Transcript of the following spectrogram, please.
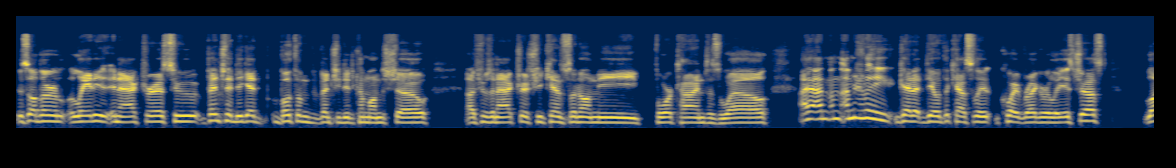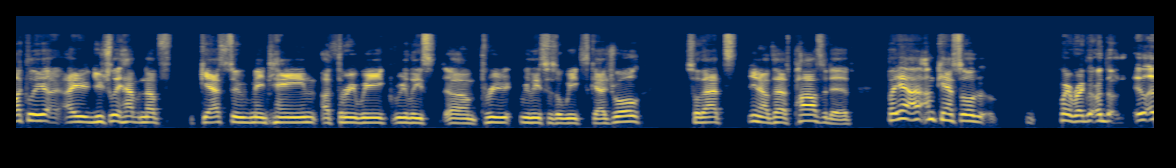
this other lady, an actress who eventually did get both of them eventually did come on the show. Uh, she was an actress. She canceled on me four times as well. I, am I'm, I'm usually get to deal with the cancel quite regularly. It's just luckily I, I usually have enough guests to maintain a three week release, um, three releases a week schedule. So that's you know that's positive. But yeah, I'm canceled quite regular. The,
